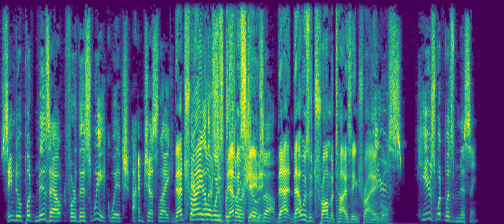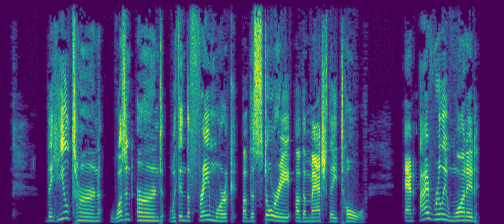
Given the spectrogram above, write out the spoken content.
seemed to have put Miz out for this week. Which I'm just like that triangle was devastating. That that was a traumatizing triangle. Here's, here's what was missing: the heel turn wasn't earned within the framework of the story of the match they told, and I really wanted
